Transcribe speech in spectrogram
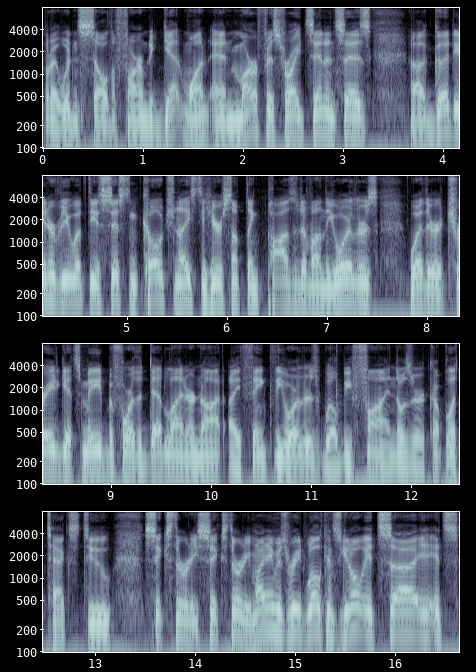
but I wouldn't sell the farm to get one. And Marfus writes in and says, uh, Good interview with the assistant coach. Nice to hear something positive on the Oilers. Whether a trade gets made before the deadline or not, I think the Oilers will be fine. Those are a couple of texts to 630, 630. My name is Reed Wilkins. You know, it's, uh, it's,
